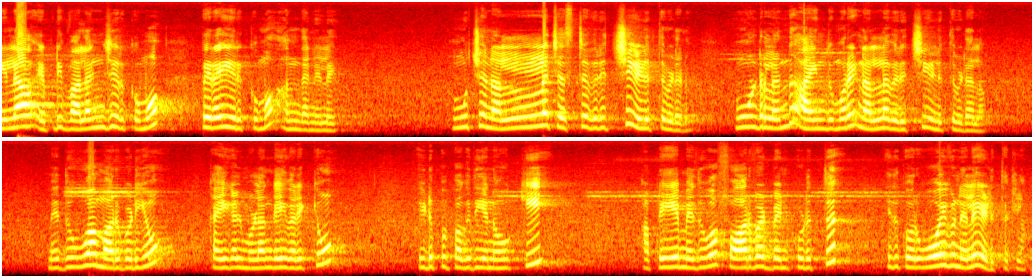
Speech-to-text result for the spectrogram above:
நிலா எப்படி வளைஞ்சு இருக்குமோ பிறை இருக்குமோ அந்த நிலை. மூச்சை நல்ல செஸ்ட்டை விரித்து இழுத்து விடணும். மூன்றுலேருந்து ஐந்து முறை நல்லா விரித்து இழுத்து விடலாம். மெதுவாக மறுபடியும் கைகள் முழங்கை வரைக்கும் இடுப்பு பகுதியை நோக்கி அப்படியே மெதுவாக ஃபார்வர்ட் பெண்ட் கொடுத்து இதுக்கு ஒரு ஓய்வு நிலை எடுத்துக்கலாம்.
